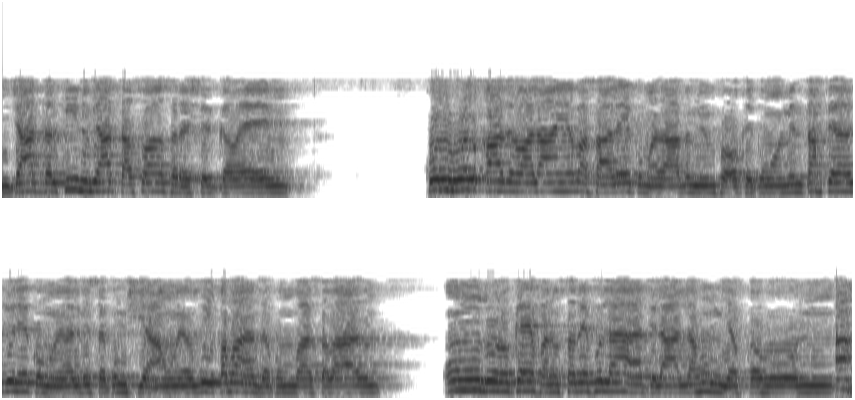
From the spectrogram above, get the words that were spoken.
نجات در کی نبیات تاسو سر شرک ویم قل هو القادر على يبعث عليكم عذابا من فوقكم ومن تحت ارجلكم ويلبسكم شيعا ويذيق بعضكم بعض انظر كيف نصرف الآيات لعلهم يفقهون. اخ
